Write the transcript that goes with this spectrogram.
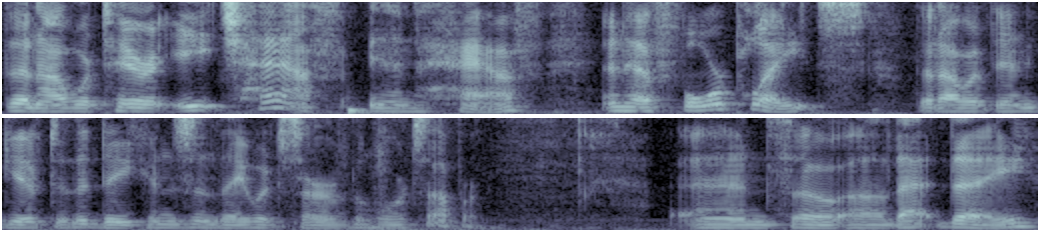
then I would tear each half in half and have four plates that I would then give to the deacons and they would serve the Lord's Supper. And so uh, that day,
